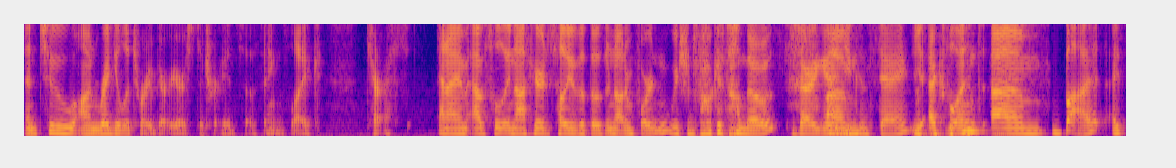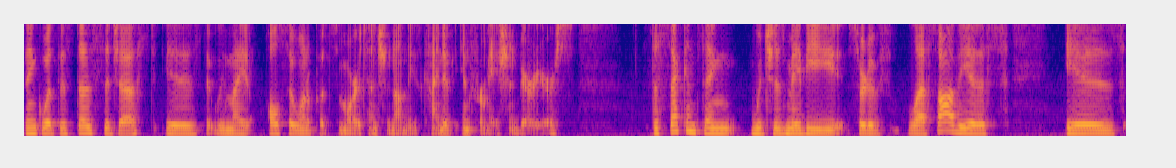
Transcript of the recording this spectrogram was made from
and two on regulatory barriers to trade, so things like tariffs and I am absolutely not here to tell you that those are not important. We should focus on those. Very good. Um, you can stay. yeah, excellent. Um, but I think what this does suggest is that we might also want to put some more attention on these kind of information barriers. The second thing, which is maybe sort of less obvious, is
